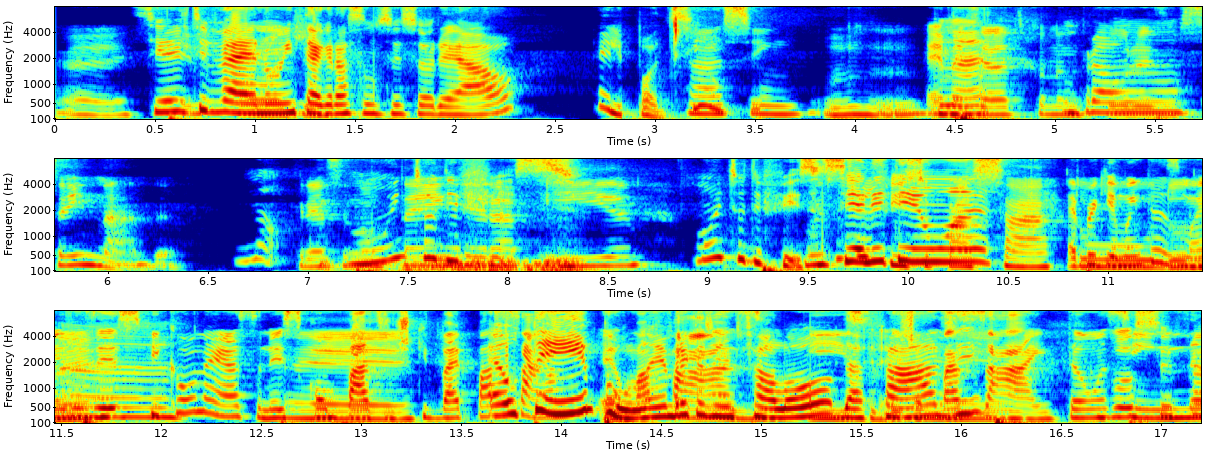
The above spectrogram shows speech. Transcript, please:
É. Se ele, tiver numa pode- integração sensorial, ele pode sim. Ah, sim. Uhum. É, mas né? ela tá falando, Um problema- por exemplo, sem nada. Não, A criança não muito tem difícil. terapia. Muito difícil. Muito Se ele tem uma. passar É porque muitas tudo, mães né? às vezes ficam nessa, nesse É. compasso de que vai passar. É o tempo, uma lembra que a gente fase, falou da isso, deixa fase? passar. Então, assim, Você não,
